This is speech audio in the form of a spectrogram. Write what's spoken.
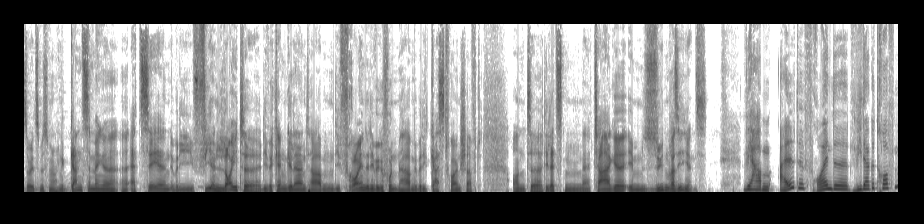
So, jetzt müssen wir noch eine ganze Menge äh, erzählen über die vielen Leute, die wir kennengelernt haben, die Freunde, die wir gefunden haben, über die Gastfreundschaft und äh, die letzten äh, Tage im Süden Brasiliens. Wir haben alte Freunde wieder getroffen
